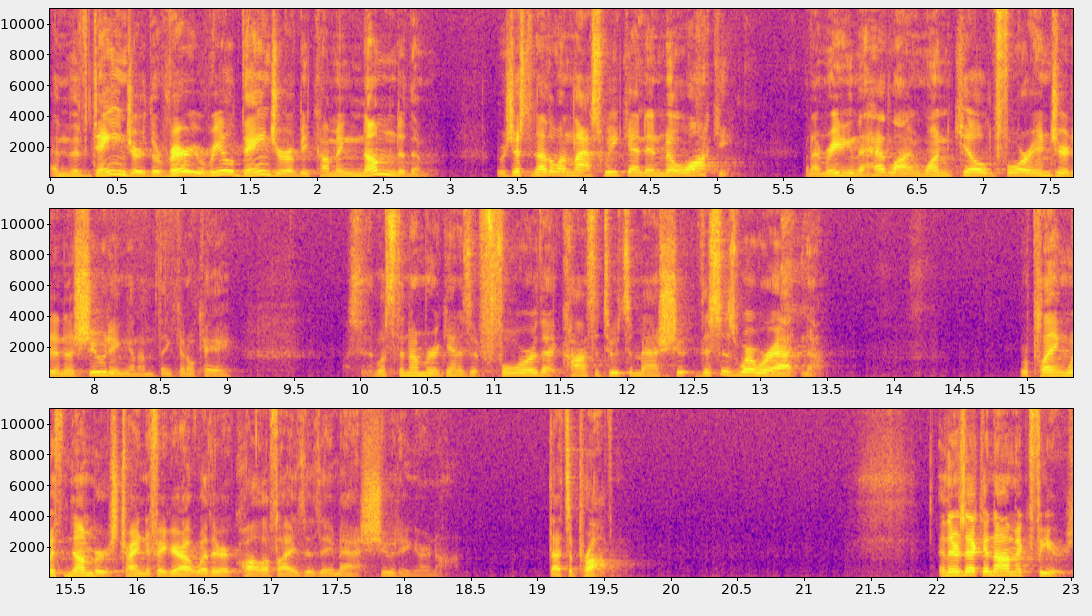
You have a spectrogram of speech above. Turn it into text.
and the danger, the very real danger of becoming numb to them. There was just another one last weekend in Milwaukee. And I'm reading the headline one killed, four injured in a shooting, and I'm thinking, okay, what's the number again? Is it four that constitutes a mass shooting? This is where we're at now. We're playing with numbers trying to figure out whether it qualifies as a mass shooting or not. That's a problem. And there's economic fears,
